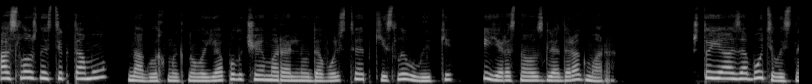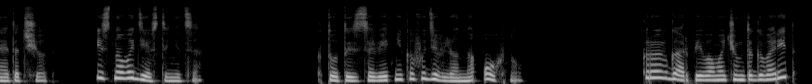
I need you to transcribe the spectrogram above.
А сложности к тому, — нагло хмыкнула я, получая моральное удовольствие от кислой улыбки и яростного взгляда Рагмара, что я озаботилась на этот счет. И снова девственница. Кто-то из советников удивленно охнул. Кровь гарпии вам о чем-то говорит?»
